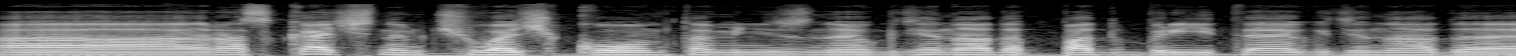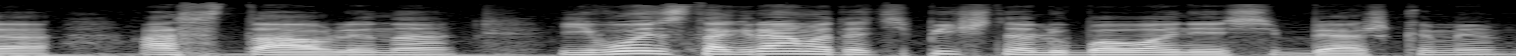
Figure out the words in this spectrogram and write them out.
а, раскачанным чувачком, там, я не знаю, где надо подбритое, где надо оставлено. Его инстаграм это типичное любование себяшками.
